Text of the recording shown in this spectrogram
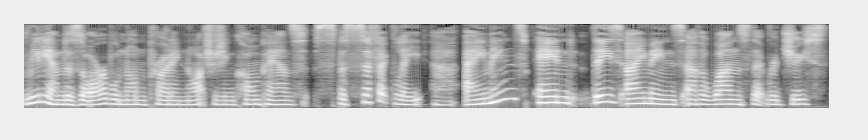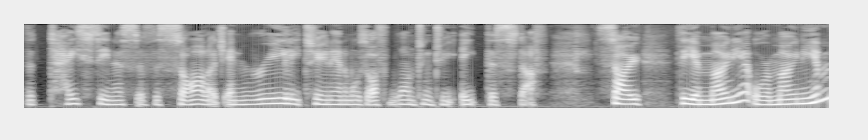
really undesirable non protein nitrogen compounds, specifically uh, amines. And these amines are the ones that reduce the tastiness of the silage and really turn animals off wanting to eat this stuff. So, the ammonia or ammonium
